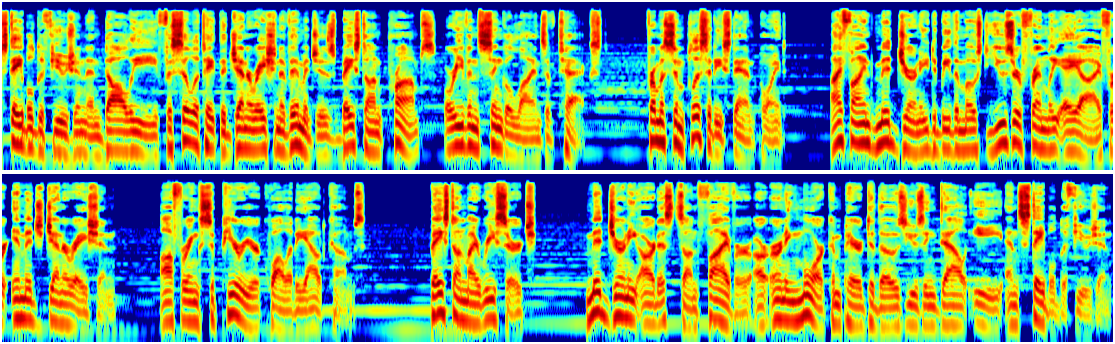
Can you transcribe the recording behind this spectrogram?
Stable Diffusion, and DALL-E facilitate the generation of images based on prompts or even single lines of text. From a simplicity standpoint, I find Midjourney to be the most user-friendly AI for image generation, offering superior quality outcomes. Based on my research, Midjourney artists on Fiverr are earning more compared to those using DALL-E and Stable Diffusion.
